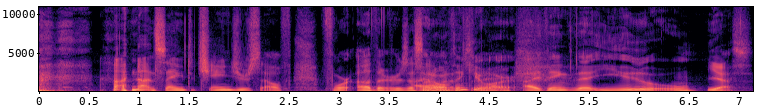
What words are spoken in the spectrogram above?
I'm not saying to change yourself for others. That's I don't think you are. I think that you Yes.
